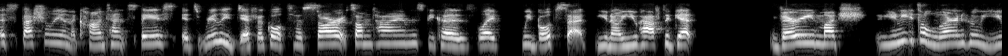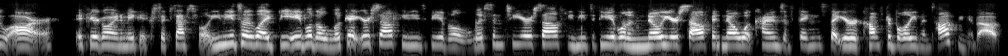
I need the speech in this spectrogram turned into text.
especially in the content space, it's really difficult to start sometimes because, like we both said, you know, you have to get very much, you need to learn who you are if you're going to make it successful. You need to like be able to look at yourself, you need to be able to listen to yourself, you need to be able to know yourself and know what kinds of things that you're comfortable even talking about.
